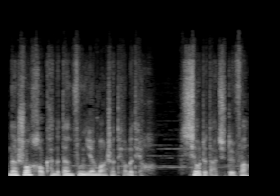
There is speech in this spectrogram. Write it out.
那双好看的丹凤眼往上挑了挑，笑着打趣对方：“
